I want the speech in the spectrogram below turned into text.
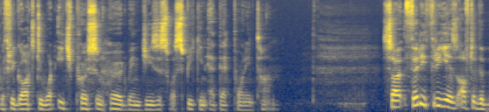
with regard to what each person heard when Jesus was speaking at that point in time. So 33 years after the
